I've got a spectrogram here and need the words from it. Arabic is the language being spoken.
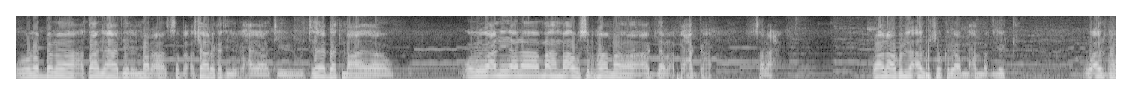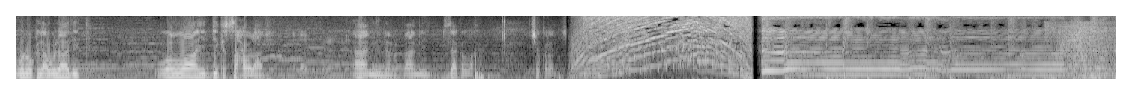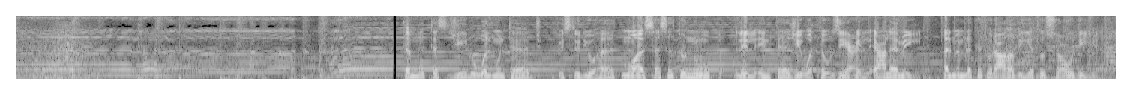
وربنا أعطاني هذه المرأة شاركتني في حياتي وتعبت معايا ويعني أنا مهما أوصفها ما أقدر في حقها صراحة. وأنا أقول لها ألف شكر يا أم محمد لك وألف مبروك لأولادك. والله يديك الصحة والعافية. الله يعطيك العافيه آمين يا رب آمين. جزاك الله خير. شكرا. تم التسجيل والمونتاج في استديوهات مؤسسة النوب للإنتاج والتوزيع الإعلامي المملكة العربية السعودية.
